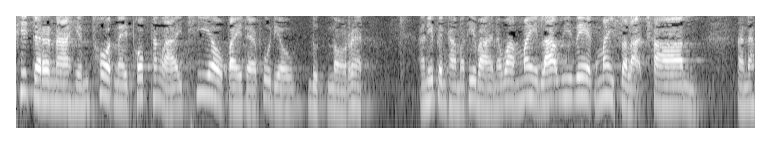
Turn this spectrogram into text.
พิจารณาเห็นโทษในภพทั้งหลายเที่ยวไปแต่ผู้เดียวดุดนอแรด อันนี้เป็นคำอธิบายนะว่าไม่ละวิเวกไม่สละฌานนนะ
